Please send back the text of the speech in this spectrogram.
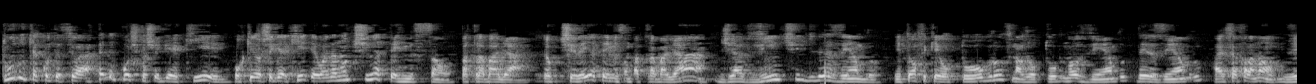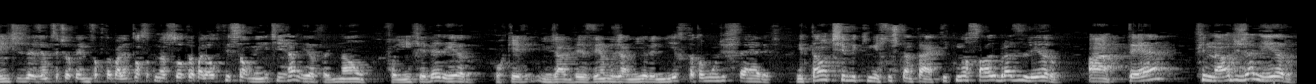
Tudo que aconteceu, até depois que eu cheguei aqui, porque eu cheguei aqui, eu ainda não tinha permissão para trabalhar. Eu tirei a permissão para trabalhar dia 20 de dezembro. Então eu fiquei outubro, final de outubro, novembro, dezembro. Aí você vai falar, não, 20 de dezembro você tirou permissão para trabalhar, então você começou a trabalhar oficialmente em janeiro. Eu falei, não, foi em fevereiro. Porque em dezembro, janeiro, início, está todo mundo de férias. Então eu tive que me sustentar aqui com meu salário brasileiro até final de janeiro,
